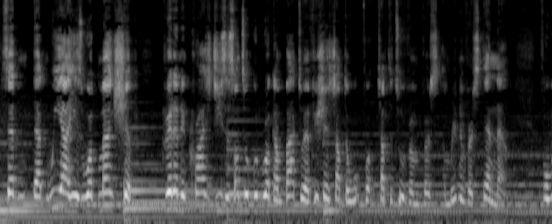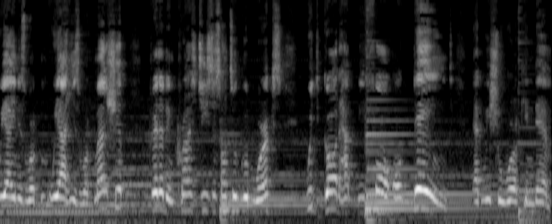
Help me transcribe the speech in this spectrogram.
He said that we are his workmanship, created in Christ Jesus unto good work. I'm back to Ephesians chapter chapter 2 from verse I'm reading verse 10 now. For we are in his work we are his workmanship, created in Christ Jesus unto good works, which God had before ordained that we should work in them.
